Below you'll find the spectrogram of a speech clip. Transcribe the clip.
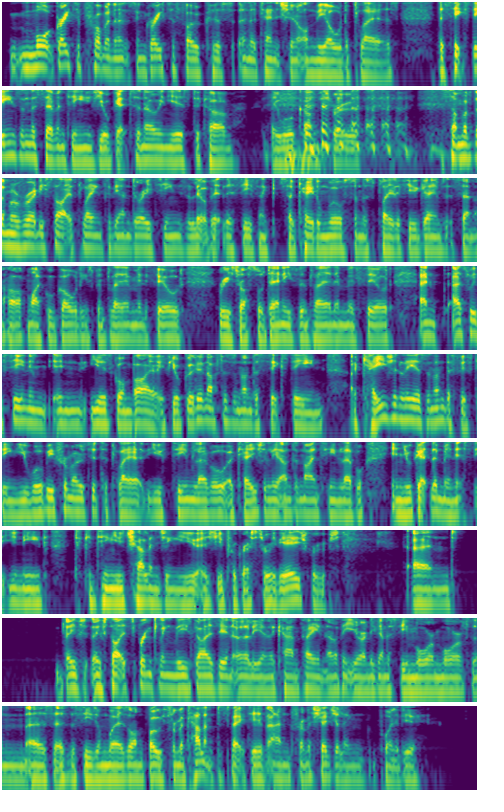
more greater prominence and greater focus and attention on the older players. The 16s and the 17s you'll get to know in years to come. They will come through. Some of them have already started playing for the under 18s a little bit this season. So Caden Wilson has played a few games at centre half. Michael Golding's been playing midfield. Reese Russell Denny's been playing in midfield. And as we've seen in, in years gone by, if you're good enough as an under 16, occasionally as an under 15, you will be promoted to play at youth team level, occasionally under 19 level, and you'll get the minutes that you need to continue challenging you as you progress through the age groups. And they've they've started sprinkling these guys in early in the campaign, and I think you're only going to see more and more of them as as the season wears on, both from a talent perspective and from a scheduling point of view.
